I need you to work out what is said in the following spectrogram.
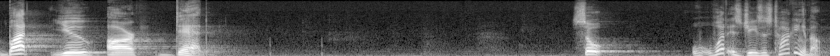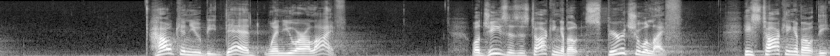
but you are dead. So, what is Jesus talking about? How can you be dead when you are alive? Well, Jesus is talking about spiritual life. He's talking about the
